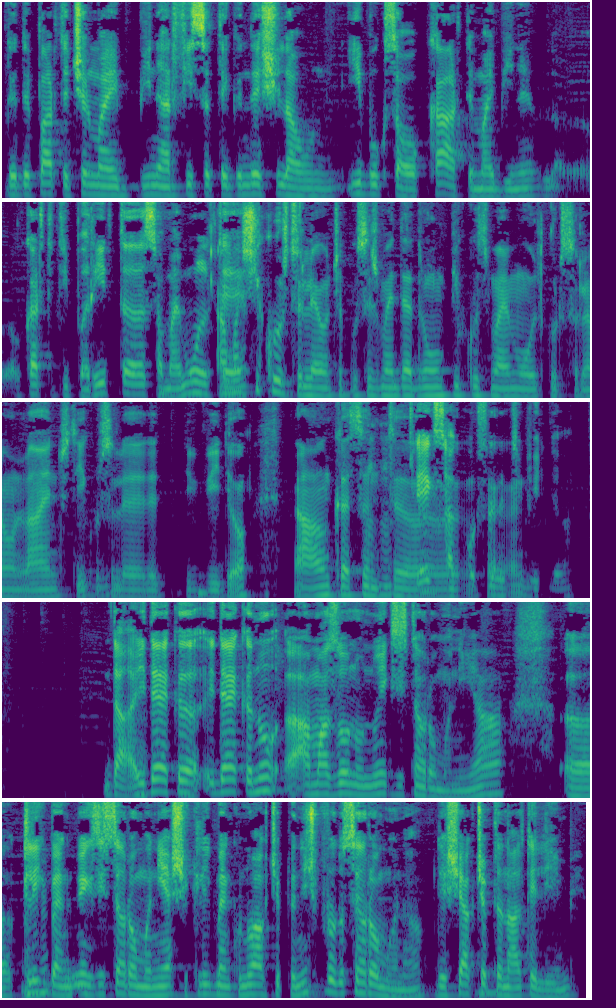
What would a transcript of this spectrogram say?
de departe cel mai bine ar fi să te gândești și la un e-book sau o carte mai bine, o carte tipărită sau mai multe. Am și cursurile au început să-și mai dea drumul un pic mai mult, cursurile online, știi, cursurile de video. Da, încă sunt... Mhm. Exact, uh, cursurile de video. Da, ideea e că, ideea e că nu, Amazonul nu există în România, uh, Clickbank uh-huh. nu există în România și Clickbank nu acceptă nici produse în română, deși acceptă în alte limbi,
